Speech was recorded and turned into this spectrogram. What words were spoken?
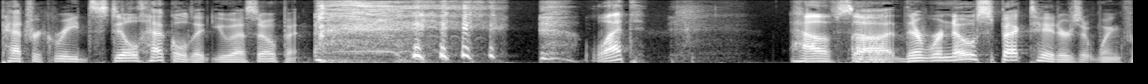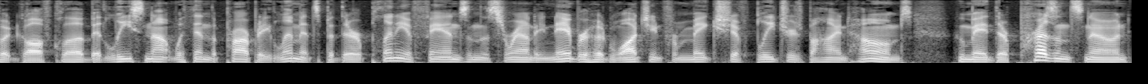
Patrick Reed still heckled at U.S. Open. what? How so? Uh, there were no spectators at Winged Foot Golf Club, at least not within the property limits, but there are plenty of fans in the surrounding neighborhood watching from makeshift bleachers behind homes who made their presence known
